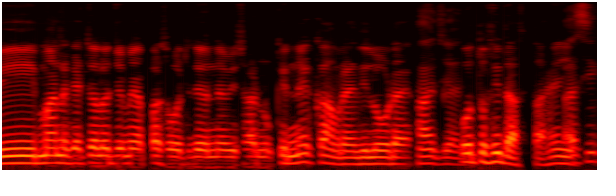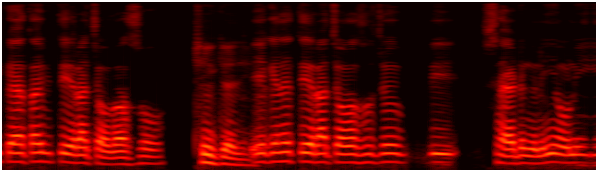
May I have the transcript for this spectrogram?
ਵੀ ਮੰਨ ਕੇ ਚਲੋ ਜਿਵੇਂ ਆਪਾਂ ਸੋਚਦੇ ਹੁੰਨੇ ਵੀ ਸਾਨੂੰ ਕਿੰਨੇ ਕਮਰਿਆਂ ਦੀ ਲੋੜ ਹੈ। ਉਹ ਤੁਸੀਂ ਦੱਸਤਾ ਹੈ ਜੀ। ਅਸੀਂ ਕਹਤਾ ਵੀ 13 1400 ਠੀਕ ਹੈ ਜੀ। ਇਹ ਕਹਿੰਦੇ 13 1400 ਚ ਵੀ ਸਾਈਡਿੰਗ ਨਹੀਂ ਆਉਣੀ।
